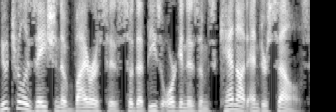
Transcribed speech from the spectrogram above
Neutralization of viruses so that these organisms cannot enter cells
